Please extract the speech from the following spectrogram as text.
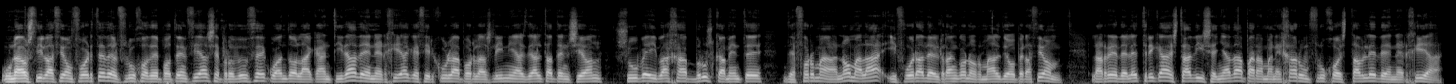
Una oscilación fuerte del flujo de potencia se produce cuando la cantidad de energía que circula por las líneas de alta tensión sube y baja bruscamente de forma anómala y fuera del rango normal de operación. La red eléctrica está diseñada para manejar un flujo estable de energía.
